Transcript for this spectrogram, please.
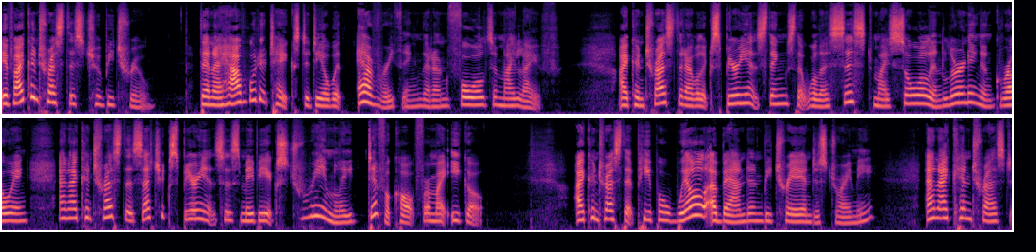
If I can trust this to be true, then I have what it takes to deal with everything that unfolds in my life. I can trust that I will experience things that will assist my soul in learning and growing, and I can trust that such experiences may be extremely difficult for my ego. I can trust that people will abandon, betray, and destroy me. And I can trust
